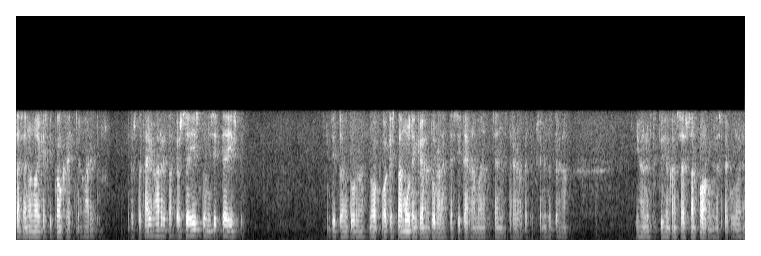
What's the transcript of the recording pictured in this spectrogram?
Tässä on oikeasti konkreettinen harjoitus. Jos tätä ei harjoita, jos se ei istu, niin sitten ei istu. Sitten on ihan turha, no oikeastaan muutenkin on ihan turha lähteä siteraamaan joku sen mestarin opetuksen, niin nyt on ihan, ihan yhtä tyhjän kanssa jossain foorumilla spekuloida.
